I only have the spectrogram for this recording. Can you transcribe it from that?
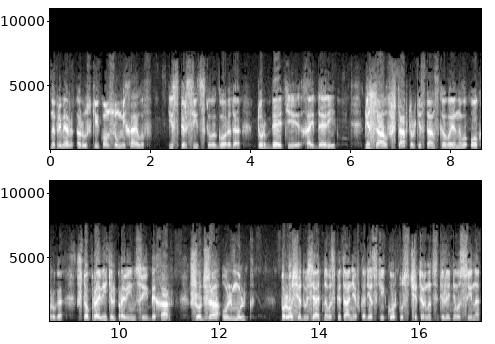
Например, русский консул Михайлов из персидского города Турбети-Хайдери писал в штаб Туркестанского военного округа, что правитель провинции Бехар Шуджа-Уль-Мульк просит взять на воспитание в кадетский корпус 14-летнего сына,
